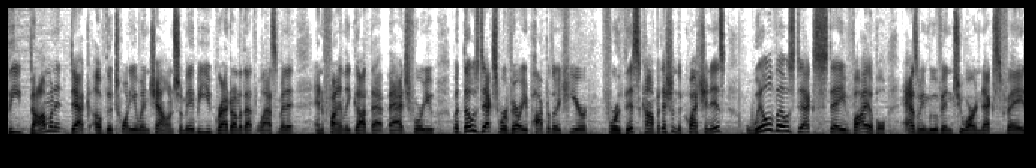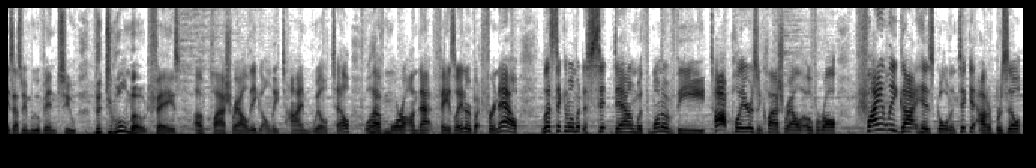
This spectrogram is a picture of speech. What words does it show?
the dominant deck of the 20 win challenge. So maybe you grabbed onto that last minute and finally got that badge for you. But those decks were very popular here for this competition. The question is, will those decks stay viable as we move into our next phase, as we move into the dual mode phase of Clash Royale League? Only time will tell. We'll have more on that phase later. But for now, let's take a moment to sit down with one of the top players in Clash Royale overall. Finally got his golden ticket out of Brazil.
